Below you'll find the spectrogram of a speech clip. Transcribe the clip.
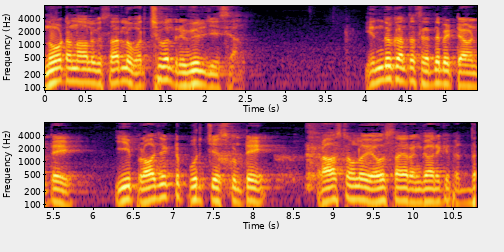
నూట నాలుగు సార్లు వర్చువల్ రివ్యూలు చేశాను ఎందుకు అంత శ్రద్ధ పెట్టామంటే ఈ ప్రాజెక్టు పూర్తి చేసుకుంటే రాష్ట్రంలో వ్యవసాయ రంగానికి పెద్ద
